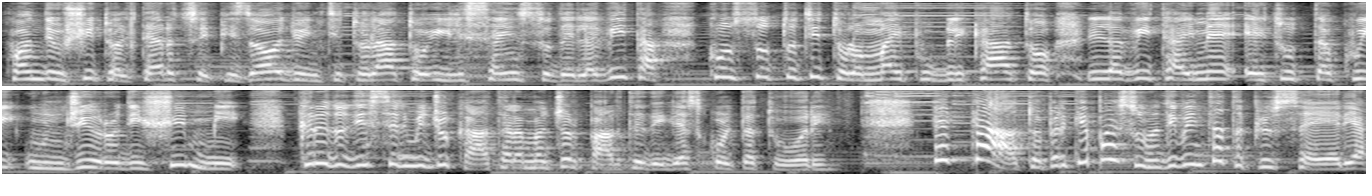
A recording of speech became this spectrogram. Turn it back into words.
quando è uscito il terzo episodio intitolato Il senso della vita, con sottotitolo mai pubblicato La vita ahimè è tutta qui un giro di scimmi, credo di essermi giocata la maggior parte degli ascoltatori. Peccato perché poi sono diventata più seria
